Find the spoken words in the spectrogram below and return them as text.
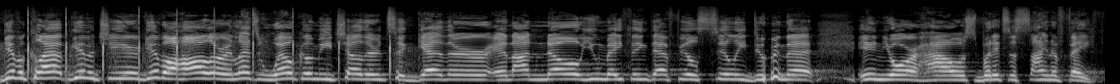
give a clap, give a cheer, give a holler, and let's welcome each other together. And I know you may think that feels silly doing that in your house, but it's a sign of faith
